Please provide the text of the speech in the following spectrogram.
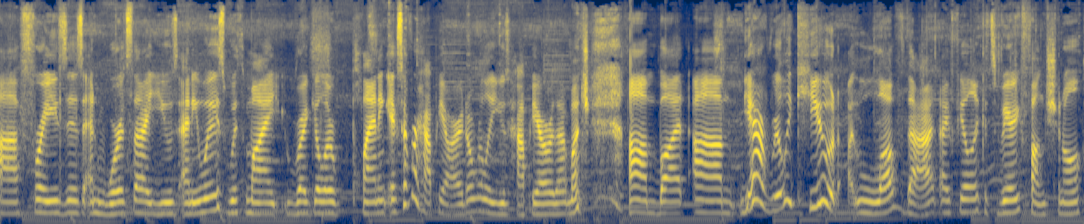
uh, phrases and words that I use anyways with my regular planning, except for happy hour. I don't really use happy hour that much. Um, but um, yeah, really cute. I love that. I feel like it's very functional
